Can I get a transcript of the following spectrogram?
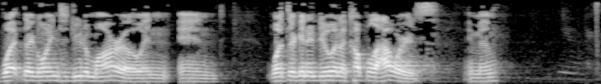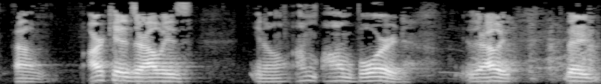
what they're going to do tomorrow and, and what they're going to do in a couple hours. Amen. Um, our kids are always, you know, I'm, I'm bored. They're always, they're,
